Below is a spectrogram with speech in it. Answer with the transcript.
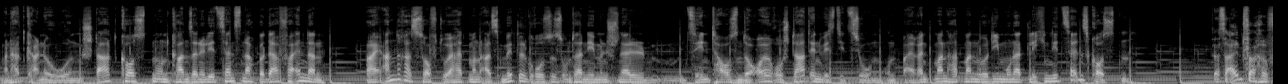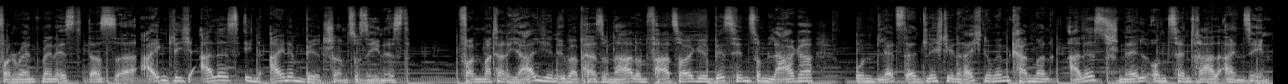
Man hat keine hohen Startkosten und kann seine Lizenz nach Bedarf verändern. Bei anderer Software hat man als mittelgroßes Unternehmen schnell Zehntausende Euro Startinvestitionen und bei Rentmann hat man nur die monatlichen Lizenzkosten. Das Einfache von Rentman ist, dass äh, eigentlich alles in einem Bildschirm zu sehen ist. Von Materialien über Personal und Fahrzeuge bis hin zum Lager und letztendlich den Rechnungen kann man alles schnell und zentral einsehen.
